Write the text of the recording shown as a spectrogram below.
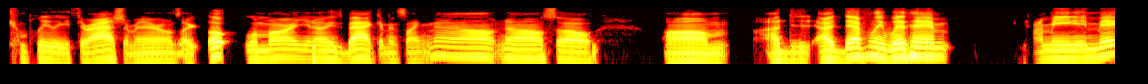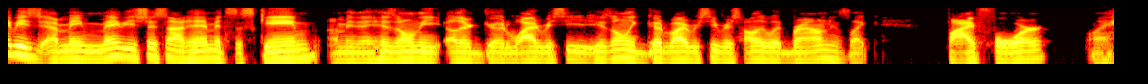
completely thrash them. And everyone's like, "Oh, Lamar, you know he's back," and it's like, no, no. So, um, I did, I definitely with him. I mean, it maybe, I mean, maybe it's just not him; it's the scheme. I mean, his only other good wide receiver, his only good wide receiver is Hollywood Brown, who's like five four. Like,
